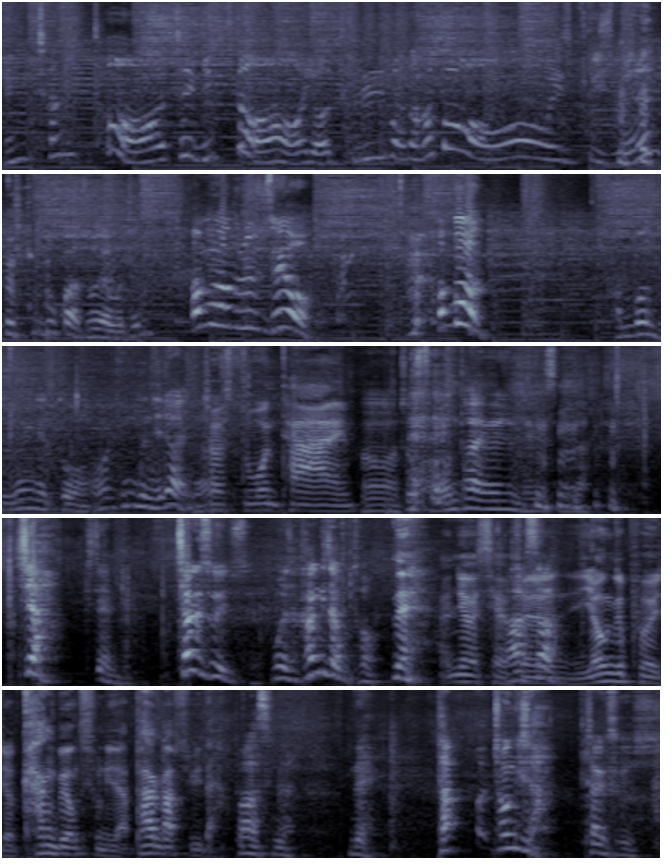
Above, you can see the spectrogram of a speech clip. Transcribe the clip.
괜찮다 재밌다 야 들을만하다 싶으시면 구독과 좋아요 버튼 한 번만 눌러주세요. 한 번! 한 번 누르는 게또 어, 힘든 일이 아니야. Just one time. 어, 저스 원타임 해주면 되겠습니다. 자, 기자님 자기소개해 주세요. 먼저 강 기자부터 네, 안녕하세요. 아싸. 저는 영등포 요정 강병수입니다. 반갑습니다. 반갑습니다. 네, 다 정 기자 자기소개해 주시죠.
